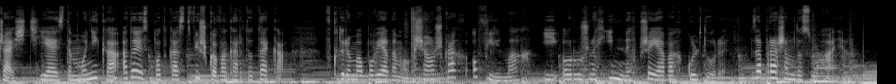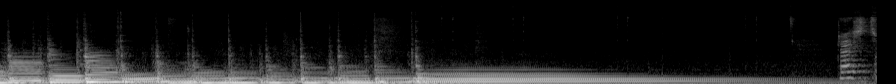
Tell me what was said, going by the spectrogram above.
Cześć, ja jestem Monika, a to jest podcast Fiszkowa Kartoteka, w którym opowiadam o książkach, o filmach i o różnych innych przejawach kultury. Zapraszam do słuchania. Cześć.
